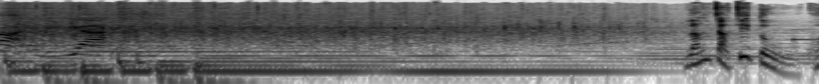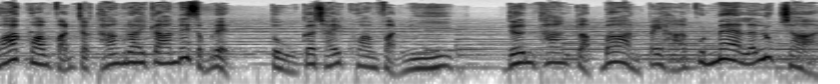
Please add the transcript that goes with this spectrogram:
อดยาหลังจากที่ตู่คว้าความฝันจากทางรายการได้สำเร็จ ตู่ก็ใช้ความฝันนี้ เดินทางกลับบ้านไปหาคุณแม่และลูกชาย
